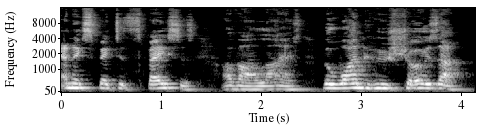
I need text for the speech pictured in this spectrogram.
unexpected spaces of our lives, the one who shows up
